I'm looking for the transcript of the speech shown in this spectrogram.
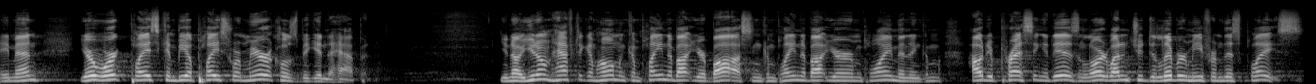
Amen? Your workplace can be a place where miracles begin to happen. You know, you don't have to come home and complain about your boss and complain about your employment and com- how depressing it is. And Lord, why don't you deliver me from this place?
